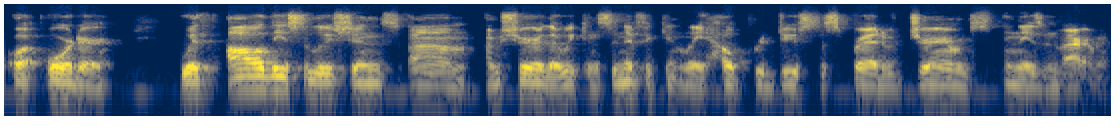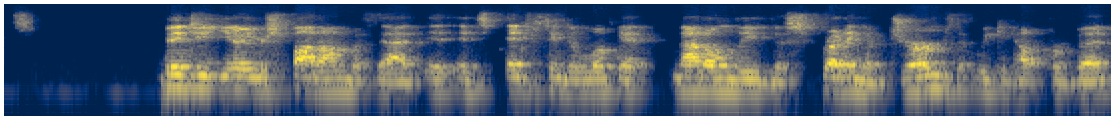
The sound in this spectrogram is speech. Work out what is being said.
or order. With all these solutions, um, I'm sure that we can significantly help reduce the spread of germs in these environments. Benji, you know, you're spot on with that. It, it's interesting to look at not only the spreading of germs that we can help prevent,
